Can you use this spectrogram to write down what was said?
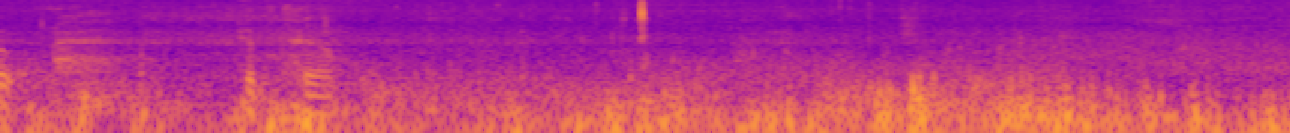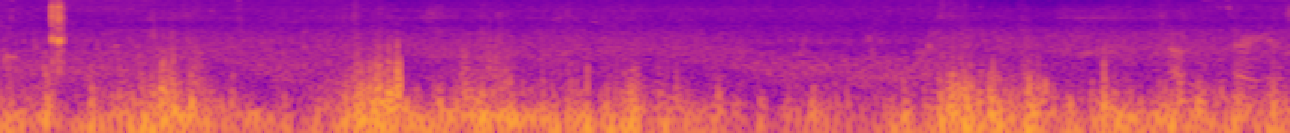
Oh, hit the tail. Oh, there he goes.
